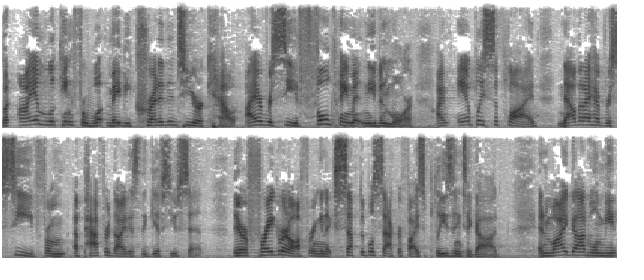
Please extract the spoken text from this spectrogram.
but I am looking for what may be credited to your account. I have received full payment and even more. I am amply supplied now that I have received from Epaphroditus the gifts you sent. They are a fragrant offering, an acceptable sacrifice pleasing to God. And my God will meet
